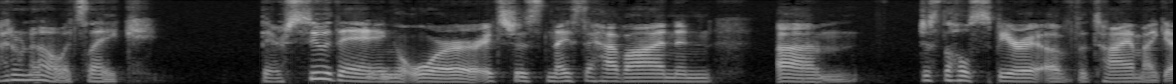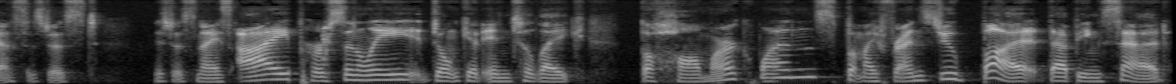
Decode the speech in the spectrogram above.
I don't know, it's like they're soothing or it's just nice to have on and, um, just the whole spirit of the time, I guess, is just, is just nice. I personally don't get into like the Hallmark ones, but my friends do. But that being said,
